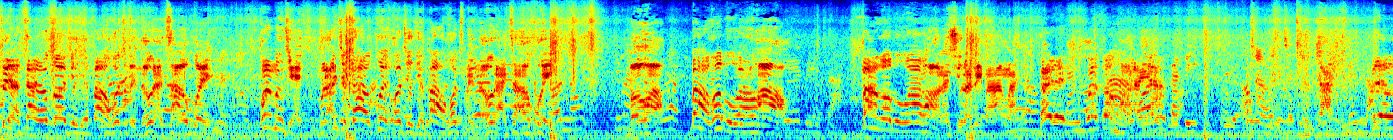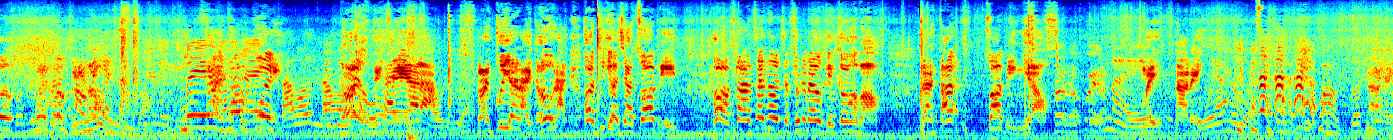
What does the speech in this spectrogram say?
不要菜头粿就就爆好几面都来炒粿。我孟姐，我来就炒粿，我就就爆好几面都来炒粿。无啊，爆好无啊。哈，爆好无啊哈，来收来地方来，来来，我讲下来啊。来，来，我讲下来。菜头粿，来有面这啊啦，来几啊来都来，哦，这个是抓饼。好，大真好食，出来买我给讲好不好？来打抓饼要。没，哪里？哪里？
